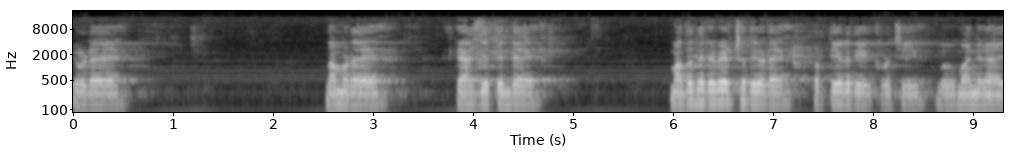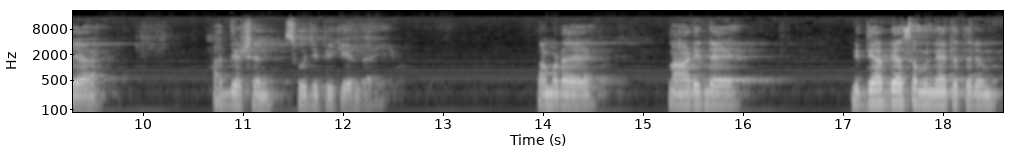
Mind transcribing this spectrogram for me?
ഇവിടെ നമ്മുടെ രാജ്യത്തിന്റെ മതനിരപേക്ഷതയുടെ പ്രത്യേകതയെക്കുറിച്ച് ബഹുമാന്യനായ അധ്യക്ഷൻ സൂചിപ്പിക്കുകയുണ്ടായി. നമ്മുടെ നാടിന്റെ വിദ്യാഭ്യാസ മുന്നേറ്റത്തിലും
